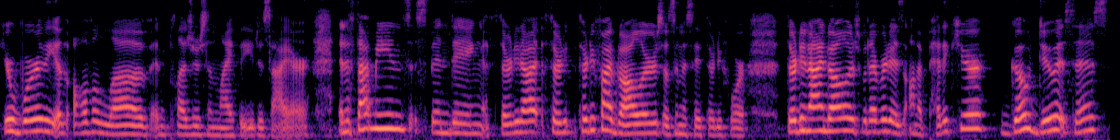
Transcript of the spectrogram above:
You're worthy of all the love and pleasures in life that you desire. And if that means spending 30, 30 $35, I was going to say 34, $39, whatever it is, on a pedicure, go do it, sis.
